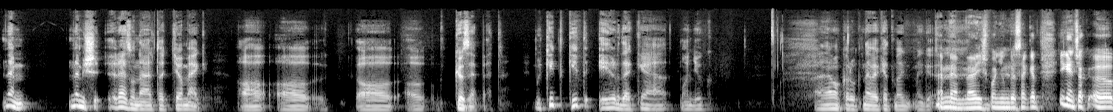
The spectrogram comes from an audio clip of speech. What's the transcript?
nem, nem is rezonáltatja meg a, a, a, a közepet. Kit, kit érdekel mondjuk nem akarok neveket meg... meg nem, nem, ne is mondjunk beszélket. Igen, csak ö,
